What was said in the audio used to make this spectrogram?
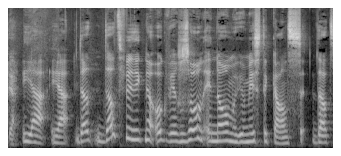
ja, ja, ja. Dat, dat vind ik nou ook weer zo'n enorme gemiste kans. Dat,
